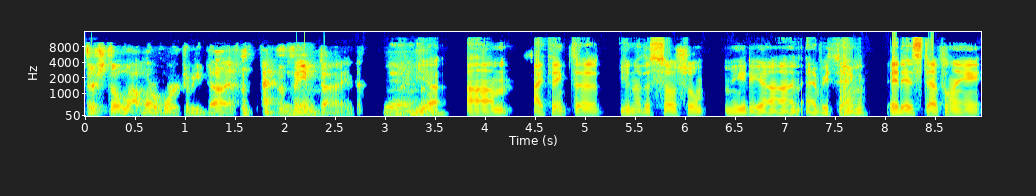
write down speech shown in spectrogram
there's still a lot more work to be done at the same time. Yeah. Yeah um i think the you know the social media and everything it is definitely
